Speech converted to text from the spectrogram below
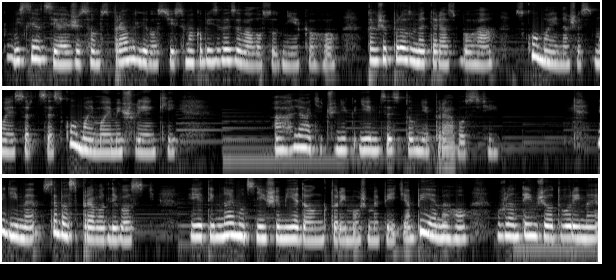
Mysliac si aj, že som v spravodlivosti, som akoby zväzoval osud niekoho. Takže prosme teraz Boha, skúmaj naše, moje srdce, skúmaj moje myšlienky a hľaď, či nejdem cestou neprávosti. Vidíme, seba spravodlivosť je tým najmocnejším jedom, ktorý môžeme piť a pijeme ho už len tým, že otvoríme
